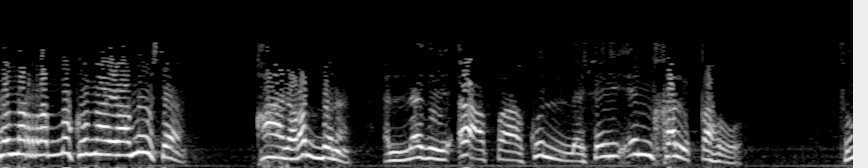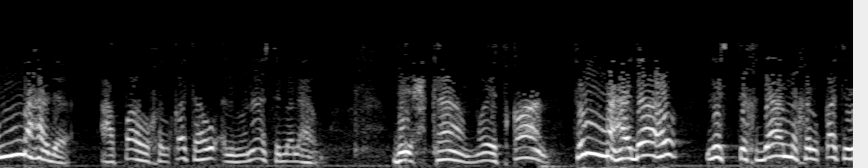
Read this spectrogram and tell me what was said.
فمن ربكما يا موسى؟ قال ربنا الذي أعطى كل شيء خلقه ثم هدى أعطاه خلقته المناسبة له بإحكام وإتقان ثم هداه لاستخدام خلقته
